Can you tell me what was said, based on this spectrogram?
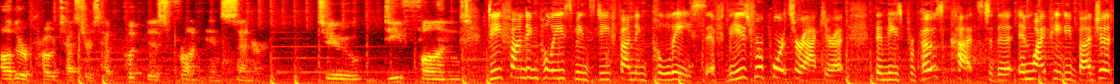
other protesters have put this front and center to defund. Defunding police means defunding police. If these reports are accurate, then these proposed cuts to the NYPD budget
